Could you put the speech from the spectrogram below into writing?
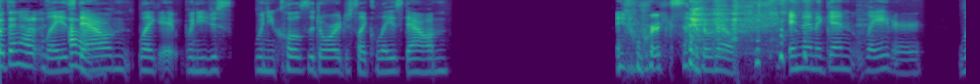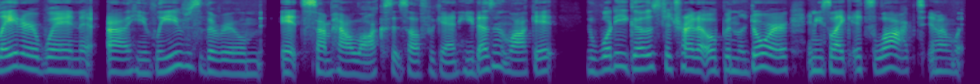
but then how lays don't know. down like it when you just when you close the door it just like lays down and works i don't know. And then again later later when uh he leaves the room it somehow locks itself again. He doesn't lock it. Woody goes to try to open the door and he's like it's locked. And i'm like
